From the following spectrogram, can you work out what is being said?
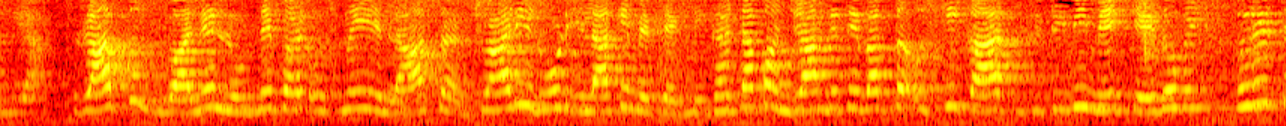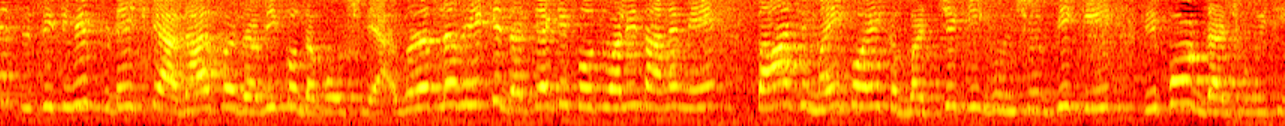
में रात को ग्वालियर लूटने पर उसने ये लाश चाड़ी रोड इलाके में फेंक दी। घटना को अंजाम देते वक्त उसकी कार सीसीटीवी में कैद हो गई। पुलिस ने सीसीटीवी फुटेज के आधार पर रवि को दबोच लिया। गौरतलब है कि दतिया के कोतवाली थाने में पाँच मई को एक बच्चे की गुमशुदगी की रिपोर्ट दर्ज हुई थी।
